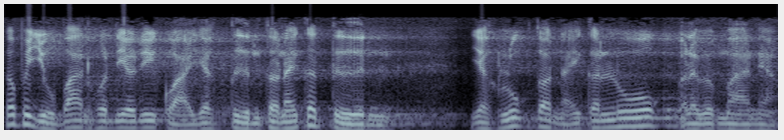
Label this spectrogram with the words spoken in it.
ก็ไปอยู่บ้านคนเดียวดีกว่า อยากตื่นตอนไหนก็ตื่น อยากลุกตอนไหนก็ลุกอะไรประมาณเนี่ย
